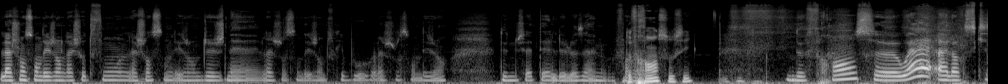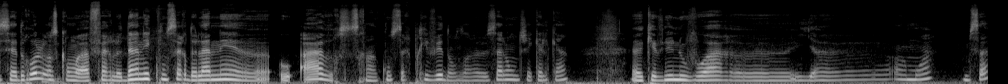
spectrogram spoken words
la chanson des gens de la Chaux-de-Fonds, la chanson des gens de Genève, la chanson des gens de Fribourg, la chanson des gens de Neuchâtel, de Lausanne. enfin, De France aussi de France, euh, ouais. Alors, ce qui c'est drôle, parce qu'on va faire le dernier concert de l'année euh, au Havre. Ce sera un concert privé dans un salon de chez quelqu'un euh, qui est venu nous voir il y a un mois, comme ça.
